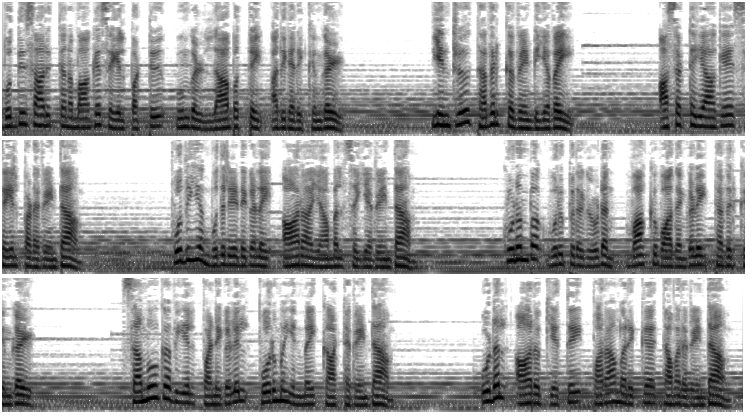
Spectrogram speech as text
புத்திசாலித்தனமாக செயல்பட்டு உங்கள் லாபத்தை அதிகரிக்குங்கள். இன்று தவிர்க்க வேண்டியவை. அசட்டையாக செயல்பட வேண்டாம். புதிய முதலீடுகளை ஆராயாமல் செய்ய வேண்டாம். குடும்ப உறுப்பினர்களுடன் வாக்குவாதங்களை தவிர்க்குங்கள். சமூகவியல் பணிகளில் பொறுமையின்மை காட்ட வேண்டாம். உடல் ஆரோக்கியத்தை பராமரிக்க தவற வேண்டாம்.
